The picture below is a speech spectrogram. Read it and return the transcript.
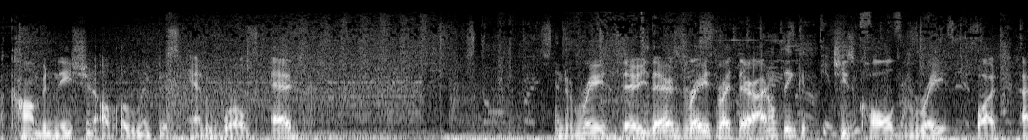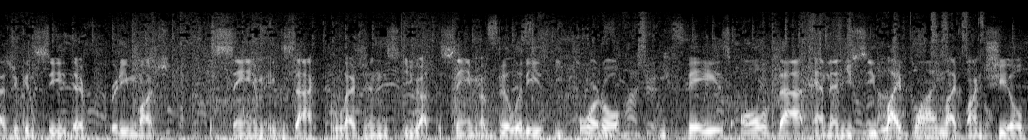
a combination of Olympus and World's Edge. And Wraith, there, there's Wraith right there. I don't think she's called Wraith, but as you can see, they're pretty much the same exact legends. You got the same abilities, the portal, the phase, all of that. And then you see Lifeline, Lifeline Shield,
